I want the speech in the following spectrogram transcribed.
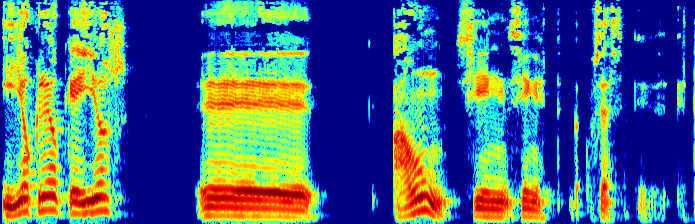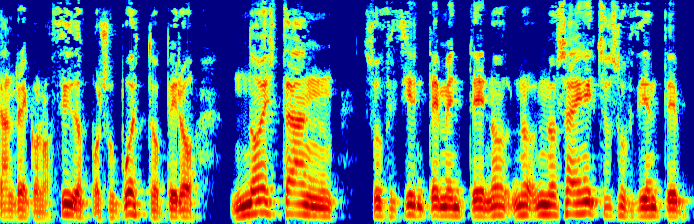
Y yo creo que ellos, eh, aún sin, sin, o sea, están reconocidos, por supuesto, pero no están suficientemente, no, no, no se han hecho suficiente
